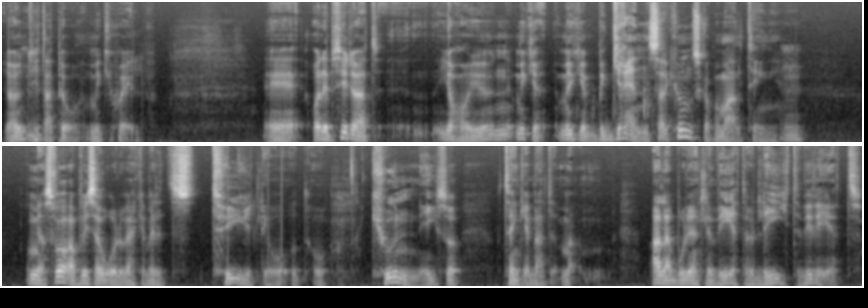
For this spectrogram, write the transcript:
Jag har inte hittat på mycket själv. Eh, och det betyder att jag har ju mycket, mycket begränsad kunskap om allting. Om jag svarar på vissa ord och verkar väldigt tydlig och, och, och kunnig så, tänker jag ibland att man, alla borde egentligen veta hur lite vi vet.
